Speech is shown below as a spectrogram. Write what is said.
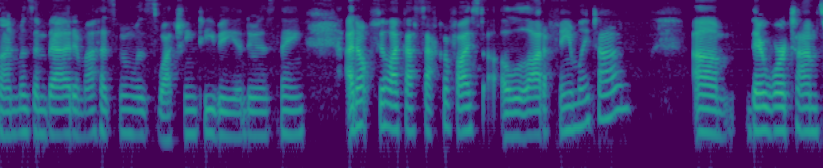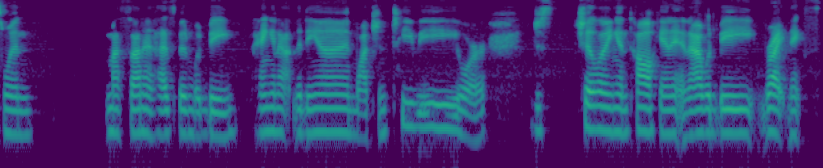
son was in bed and my husband was watching TV and doing his thing. I don't feel like I sacrificed a lot of family time. Um, there were times when my son and husband would be hanging out in the den watching TV or just chilling and talking, and I would be right next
